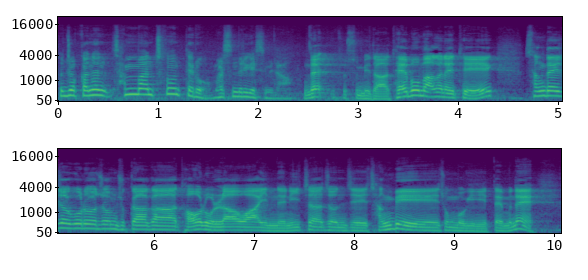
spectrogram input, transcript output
손절가는 3만 1천 원대로 말씀드리겠습니다. 네, 좋습니다. 대보 마그네틱 상대적으로 좀 주가가 덜 올라와 있는 2차 전지 장비 종목이기 때문에 어,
